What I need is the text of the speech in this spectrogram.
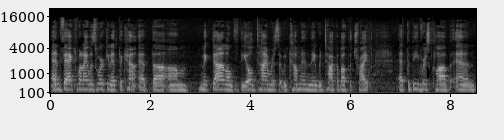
In fact when i was working at the at the um, mcdonald's the old timers that would come in they would talk about the tripe at the beavers club. And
